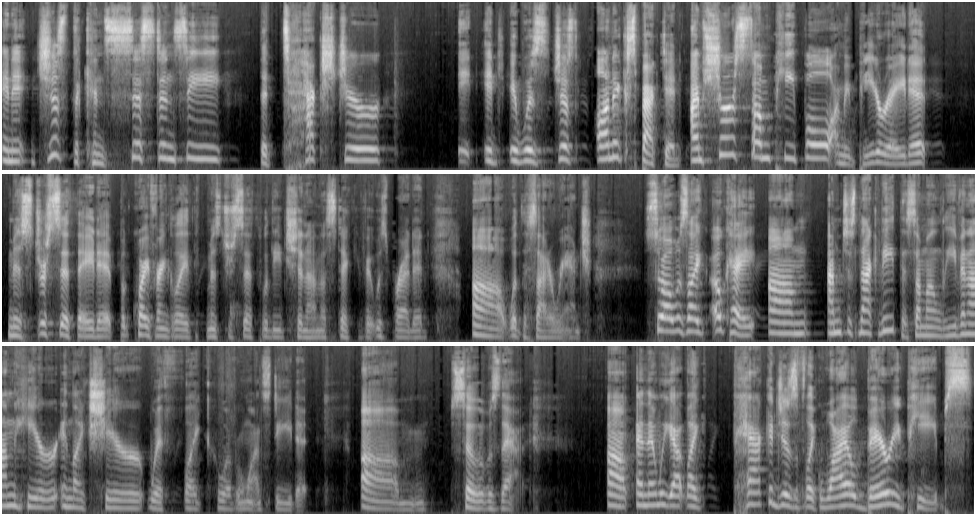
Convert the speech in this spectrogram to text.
and it just the consistency, the texture, it it it was just unexpected. I'm sure some people, I mean, Peter ate it, Mr. Sith ate it, but quite frankly, I think Mr. Sith would eat shit on a stick if it was breaded, uh, with a side of ranch. So I was like, okay, um, I'm just not gonna eat this. I'm gonna leave it on here and like share with like whoever wants to eat it. Um, so it was that. Um, and then we got like packages of like wild berry peeps,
